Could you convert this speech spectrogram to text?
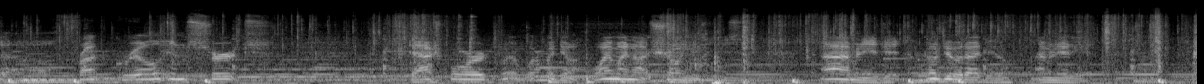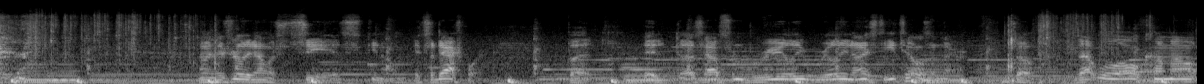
Uh, front grill insert. Dashboard. What, what, am I doing? Why am I not showing you these? I'm an idiot. Don't do what I do. I'm an idiot. I mean, there's really not much to see. It's, you know, it's a dashboard. But it does have some really, really nice details in there. So that will all come out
